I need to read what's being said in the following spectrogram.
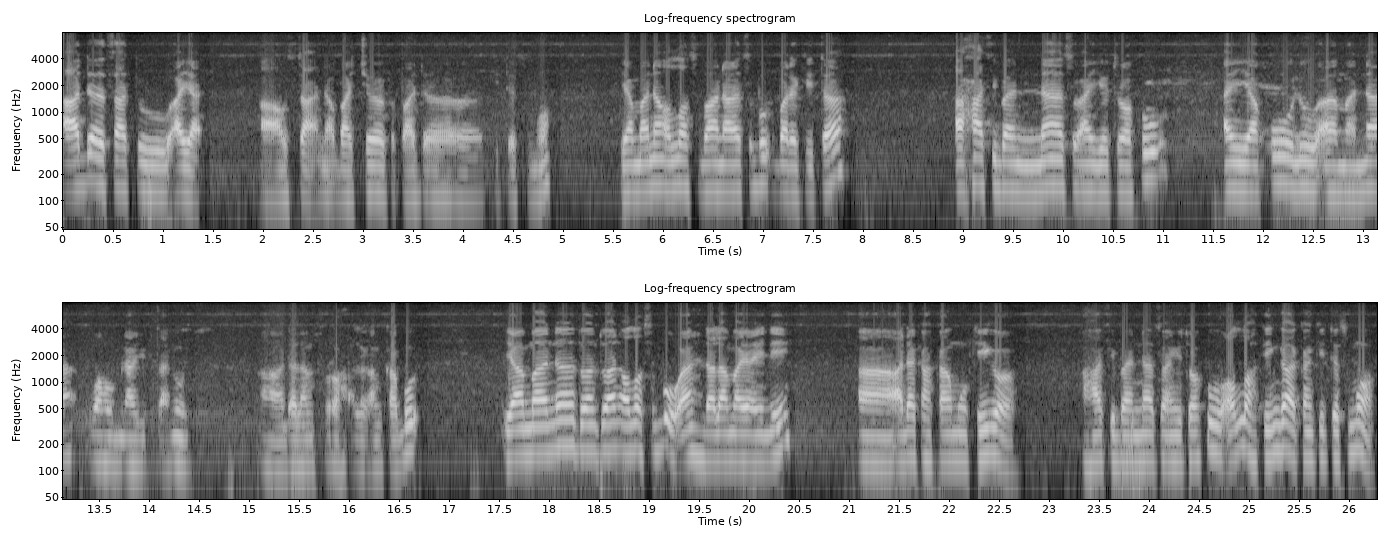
ada satu ayat uh, ustaz nak baca kepada kita semua yang mana Allah Subhanahu sebut kepada kita ahasiban nasu an yutraku ay yaqulu amanna wa hum la yuftanun. Uh, dalam surah Al-Ankabut yang mana tuan-tuan Allah sebut eh dalam ayat ini uh, adakah kamu kira hasiban nas an yutaku Allah tinggalkan kita semua.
